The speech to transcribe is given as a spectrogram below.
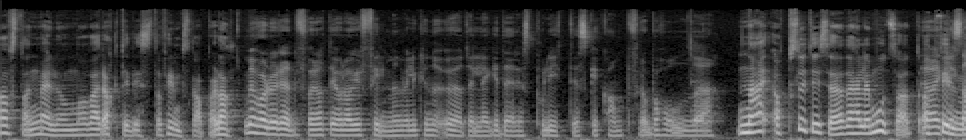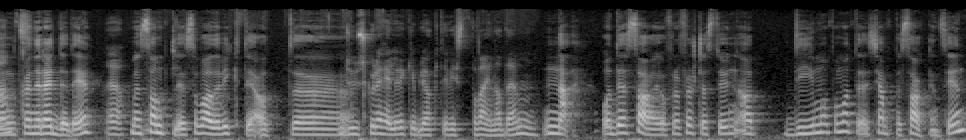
avstand mellom å være aktivist og filmskaper. Da. Men Var du redd for at det å lage filmen ville kunne ødelegge deres politiske kamp for å beholde Nei, absolutt ikke. Det er heller motsatt. At ja, filmen sant? kan redde dem. Ja. Men samtidig så var det viktig at uh, Du skulle heller ikke bli aktivist på vegne av dem? Nei. Og det sa jeg jo fra første stund, at de må på en måte kjempe saken sin.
